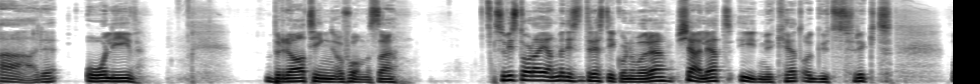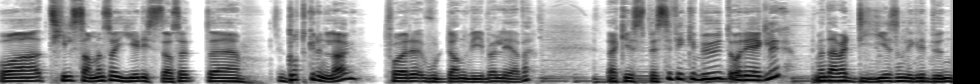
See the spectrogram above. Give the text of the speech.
ære og liv. Bra ting å få med seg. Så vi står da igjen med disse tre stikkordene våre. Kjærlighet, ydmykhet og gudsfrykt. Og til sammen så gir disse oss et uh, godt grunnlag for hvordan vi bør leve. Det er ikke spesifikke bud og regler, men det er verdier som ligger i bunn.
